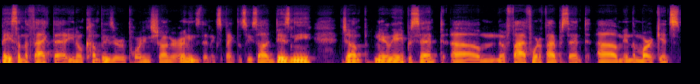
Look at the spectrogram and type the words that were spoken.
based on the fact that you know companies are reporting stronger earnings than expected. So you saw Disney jump nearly eight percent, um, five, four to five percent um, in the markets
